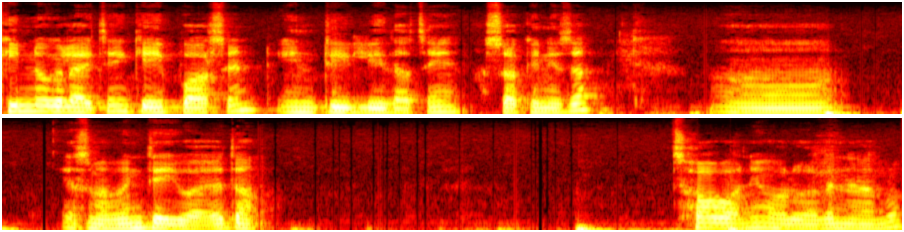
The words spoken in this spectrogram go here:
किन्नको लागि चाहिँ केही पर्सेन्ट इन्ट्री लिँदा चाहिँ सकिनेछ। यसमा पनि त्यही भयो त। छ भने होल्ड गर्दा नै राम्रो।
